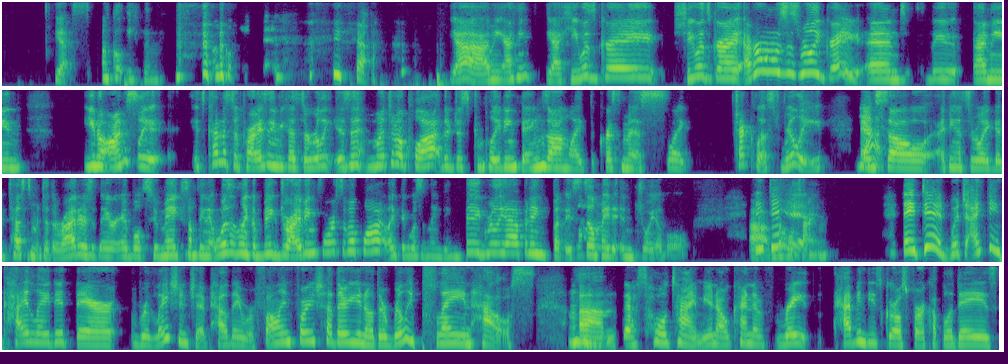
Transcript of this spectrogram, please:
Yes, Uncle Ethan. uncle ethan. Yeah yeah i mean i think yeah he was great. She was great. Everyone was just really great. And the i mean you know honestly it's kind of surprising because there really isn't much of a plot. They're just completing things on like the christmas like checklist really. Yeah. and so i think it's a really good testament to the writers that they were able to make something that wasn't like a big driving force of a plot. Like there wasn't anything big really happening but they still made it enjoyable They um, the whole time They did, which I think highlighted their relationship, how they were falling for each other. You know, they're really playing house Mhm. um, this whole time, you know, kind of rate having these girls for a couple of days.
